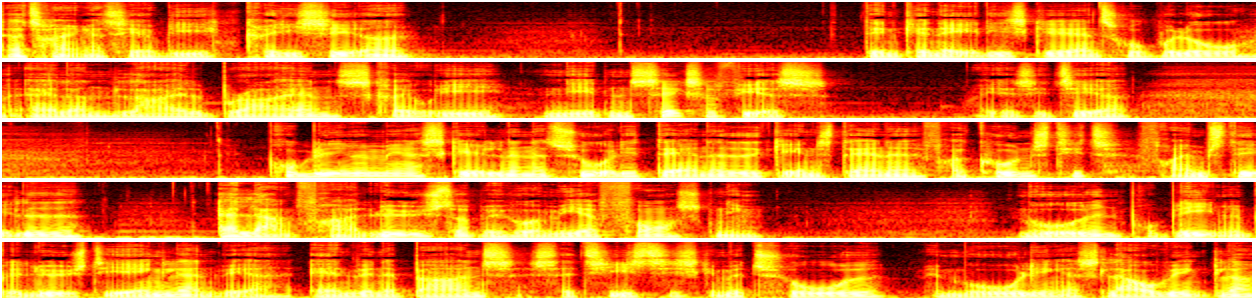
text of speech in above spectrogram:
der trænger til at blive kritiseret. Den kanadiske antropolog Alan Lyle Bryan skrev i 1986, og jeg citerer, Problemet med at skælne naturligt dannede genstande fra kunstigt fremstillede er langt fra løst og behøver mere forskning. Måden problemet blev løst i England ved at anvende Barnes statistiske metode med måling af slagvinkler,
